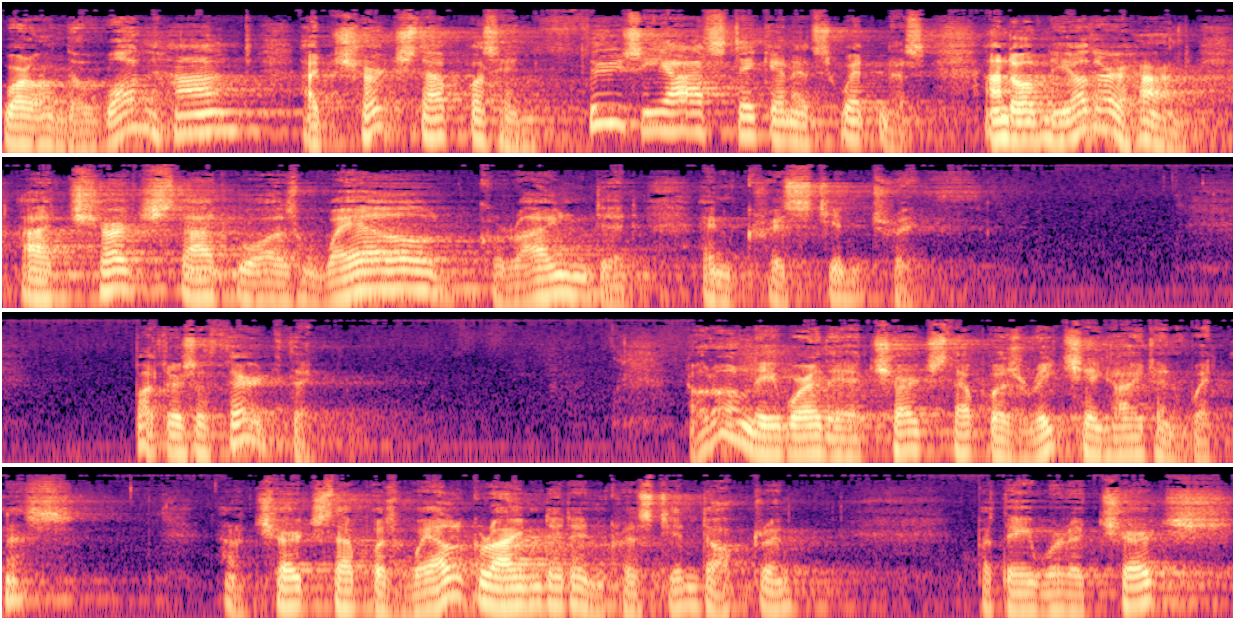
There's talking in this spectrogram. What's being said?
were, on the one hand, a church that was enthusiastic in its witness, and on the other hand, a church that was well grounded in Christian truth. But there's a third thing. Not only were they a church that was reaching out in witness, a church that was well grounded in Christian doctrine, but they were a church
